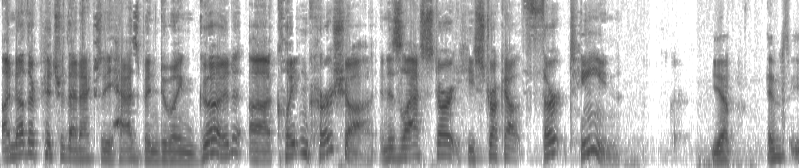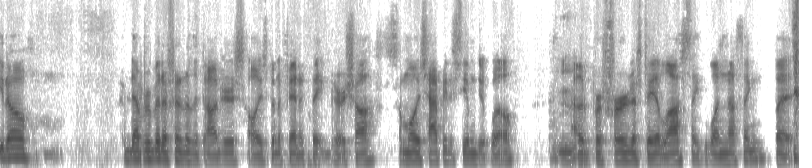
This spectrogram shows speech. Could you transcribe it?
another pitcher that actually has been doing good, uh, Clayton Kershaw. In his last start, he struck out 13. Yep. And, you know, I've never been a fan of the Dodgers. Always been a fan of Clayton Kershaw. So I'm always happy to see him do well. Mm-hmm. I would prefer it if they had lost like one nothing, but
